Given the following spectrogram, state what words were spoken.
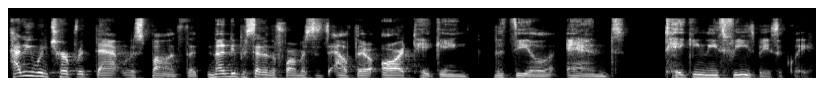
How do you interpret that response that 90% of the pharmacists out there are taking the deal and taking these fees basically?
